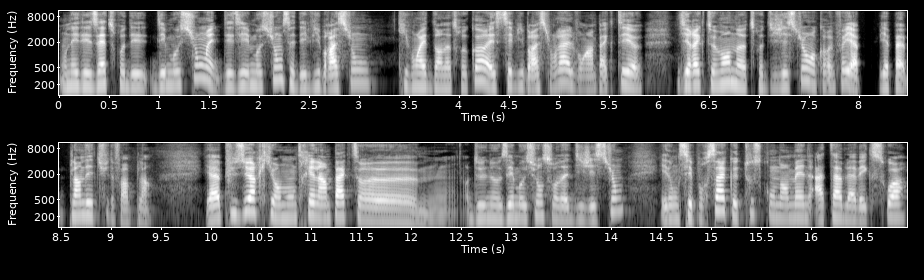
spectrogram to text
on est des êtres d'émotions, et des émotions, c'est des vibrations qui vont être dans notre corps, et ces vibrations-là, elles vont impacter euh, directement notre digestion. Encore une fois, il y a, pas plein d'études, enfin plein. Il y a plusieurs qui ont montré l'impact euh, de nos émotions sur notre digestion. Et donc, c'est pour ça que tout ce qu'on emmène à table avec soi,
